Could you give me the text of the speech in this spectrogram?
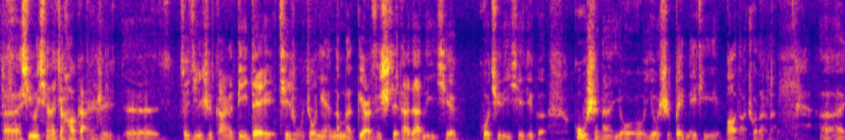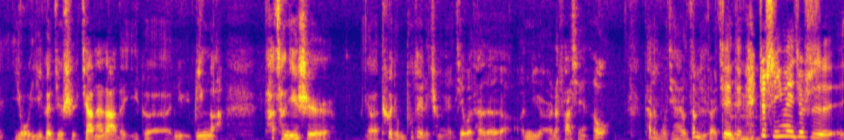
呃，因为现在正好赶上是呃，最近是赶上 D Day 七十五周年，那么第二次世界大战的一些。过去的一些这个故事呢，又又是被媒体报道出来了。呃，有一个就是加拿大的一个女兵啊，她曾经是呃特种部队的成员，结果她的女儿呢发现哦。他的母亲还有这么一段经历。对对，这是因为就是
